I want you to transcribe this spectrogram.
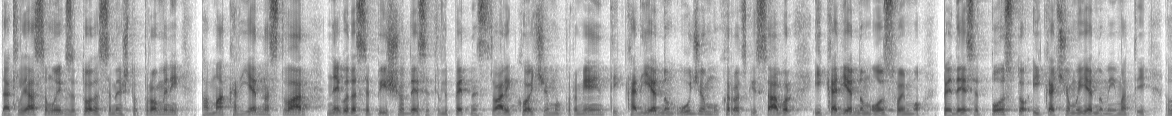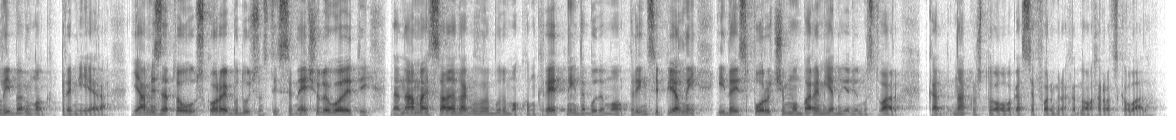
Dakle, ja sam uvijek za to da se nešto promijeni, pa makar jedna stvar, nego da se piše o 10 ili 15 stvari koje ćemo promijeniti kad jednom uđemo u Hrvatski sabor i kad jednom osvojimo 50% i kad ćemo jednom imati liberalnog premijera. Ja mislim da to u skoroj budućnosti se neće dogoditi. Na nama je sada da budemo konkretni, da budemo principijelni i da isporučimo barem jednu jedinu stvar kad, nakon što ovoga se formira nova hrvatska vlada.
